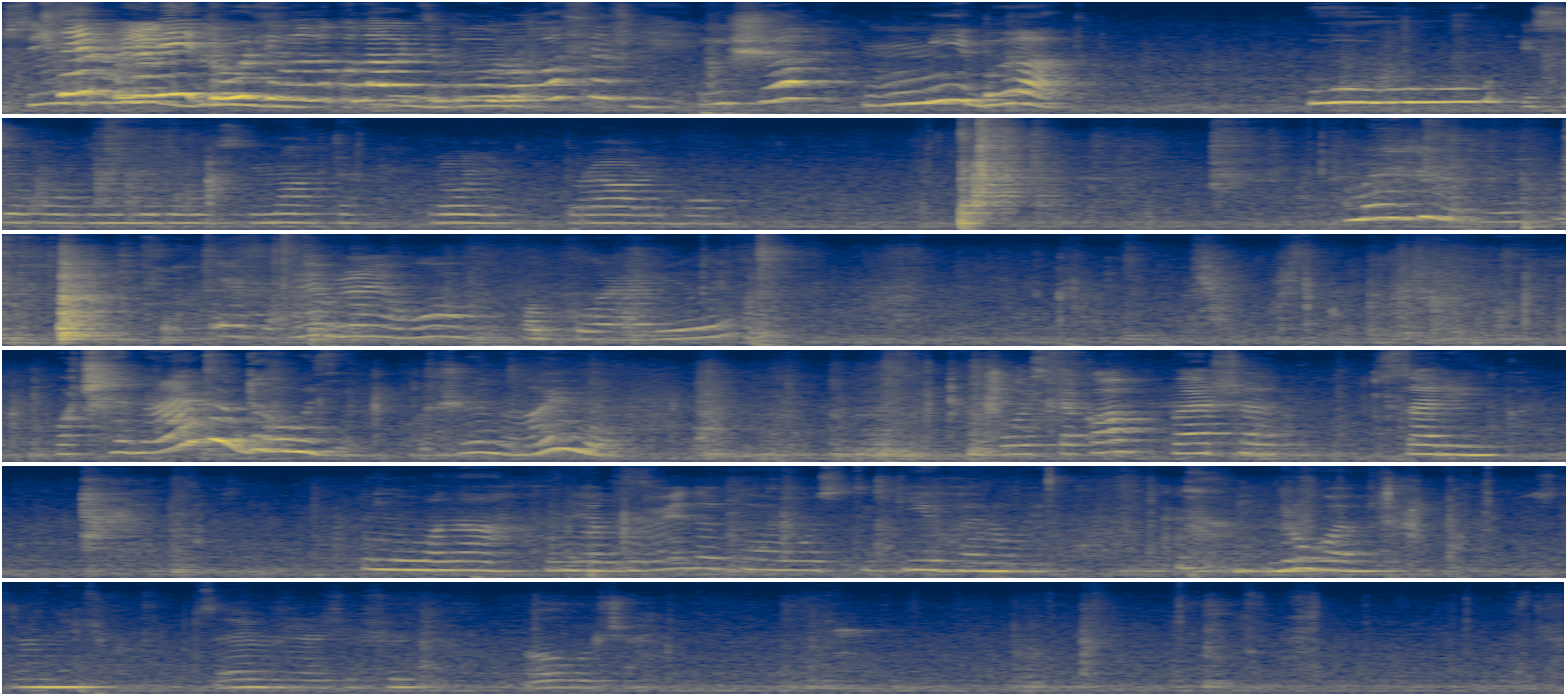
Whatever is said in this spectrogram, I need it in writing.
Всім привіт, друзі! це був Волошиш і ще мій брат. І сьогодні ми будемо знімати ролик про альбом. Ми вже його обклеїли. починаємо, друзі. Починаємо. Ось така перша сторінка. Ну, вона. Як ви бачите, ось такі герої. Друга страничка. Це вже чуть-чуть лучше.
